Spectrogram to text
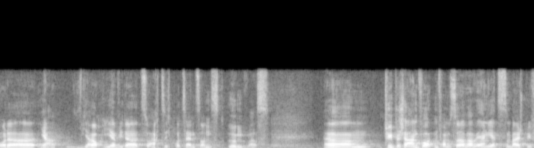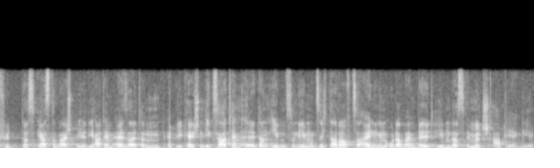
oder ja, wie auch hier wieder zu 80 Prozent sonst irgendwas. Ähm, typische Antworten vom Server wären jetzt zum Beispiel für das erste Beispiel, die HTML-Seite, ein Application XHTML dann eben zu nehmen und sich darauf zu einigen oder beim Bild eben das Image APNG.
